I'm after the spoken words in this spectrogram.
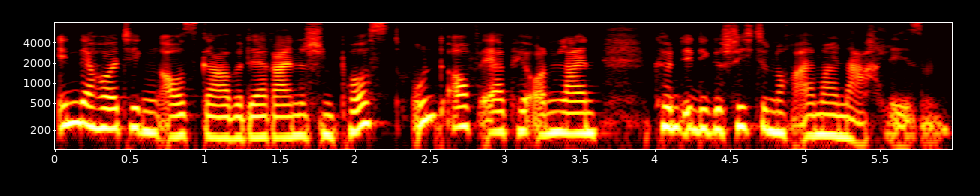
In der heutigen Ausgabe der Rheinischen Post und auf RP Online könnt ihr die Geschichte noch einmal nachlesen.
